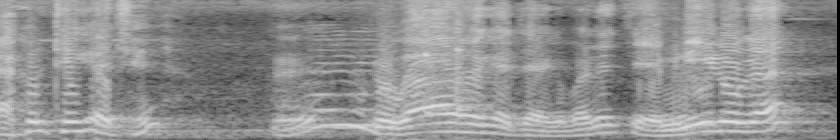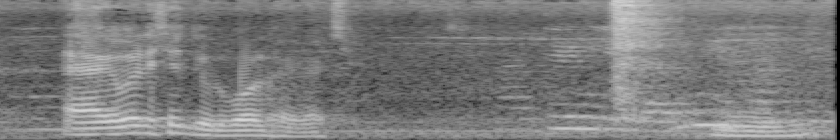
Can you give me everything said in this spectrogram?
এখন ঠিক আছে হ্যাঁ, রোগা হয়ে গেছে একবারে এমনি রোগা একবারে সে দুর্বল হয়ে গেছে। যাবে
